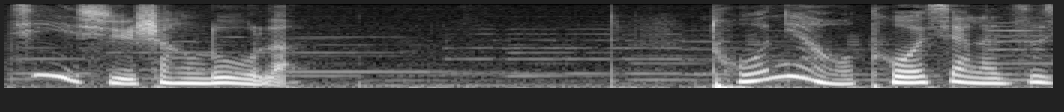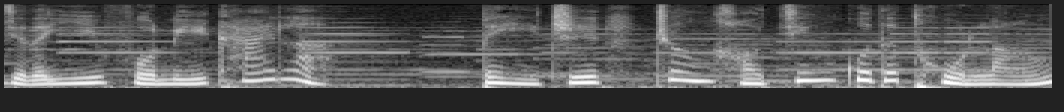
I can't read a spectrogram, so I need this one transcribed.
继续上路了。鸵鸟脱下了自己的衣服离开了，被一只正好经过的土狼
